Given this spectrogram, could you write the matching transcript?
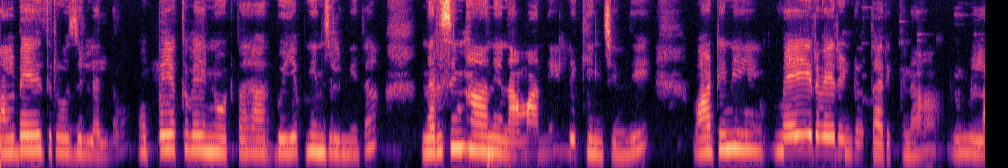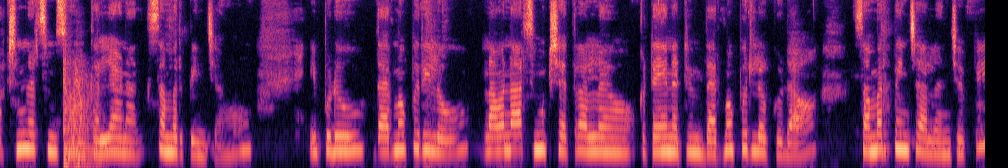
నలభై ఐదు రోజులలో ముప్పై ఒక్క వెయ్యి నూట పదహారు బియ్యపు గింజల మీద నరసింహ అనే నామాన్ని లిఖించింది. వాటిని మే ఇరవై రెండో తారీఖున లక్ష్మీ నరసింహస్వామి కళ్యాణానికి సమర్పించాము. ఇప్పుడు ధర్మపురిలో నవనరసింహ క్షేత్రాల్లో ఒకటైనటువంటి ధర్మపురిలో కూడా సమర్పించాలని చెప్పి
